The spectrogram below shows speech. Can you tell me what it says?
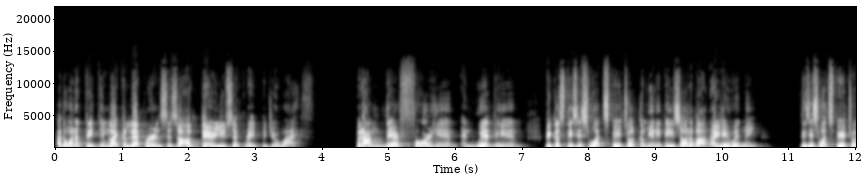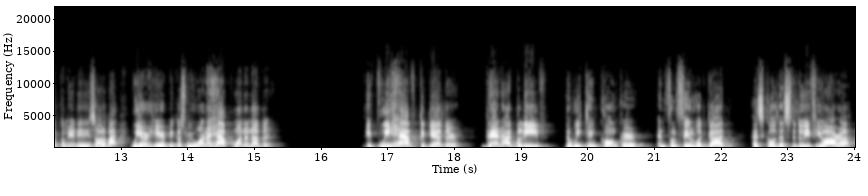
I don't want to treat him like a leper and says, oh, how dare you separate with your wife? But I'm there for him and with him because this is what spiritual community is all about. Are you here with me? This is what spiritual community is all about. We are here because we want to help one another. If we have together, then I believe that we can conquer and fulfill what God has called us to do. If you are a,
